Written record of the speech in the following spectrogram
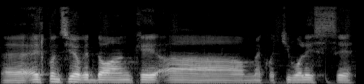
eh, è il consiglio che do anche a ecco, chi volesse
